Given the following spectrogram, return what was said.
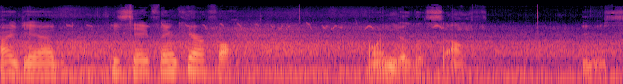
Hi, Dad. Be safe and careful. Going to the south east.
